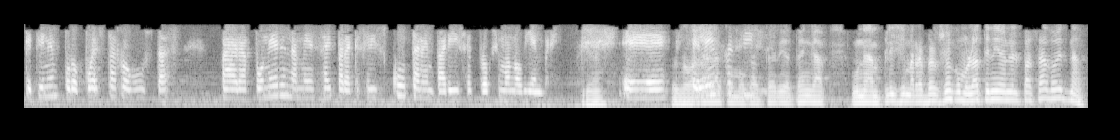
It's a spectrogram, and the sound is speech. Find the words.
que tienen propuestas robustas para poner en la mesa y para que se discutan en París el próximo noviembre. Eh, pues ojalá la convocatoria tenga una amplísima repercusión como lo ha tenido en el pasado, Edna.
